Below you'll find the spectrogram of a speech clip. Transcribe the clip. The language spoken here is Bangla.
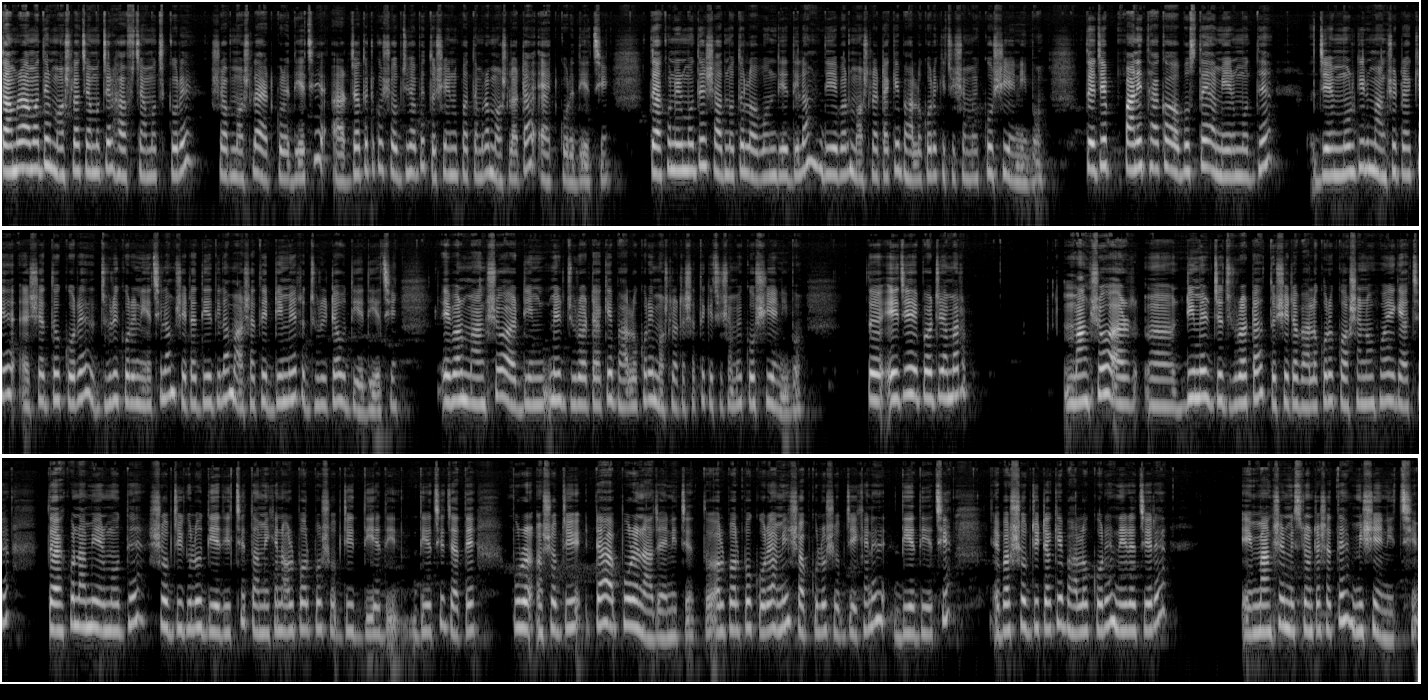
তো আমরা আমাদের মশলা চামচের হাফ চামচ করে সব মশলা অ্যাড করে দিয়েছি। আর যতটুকু সবজি হবে তো সেই অনুপাতে আমরা মশলাটা অ্যাড করে দিয়েছি। তো এখন এর মধ্যে স্বাদ মতো লবণ দিয়ে দিলাম। দিয়ে এবার মশলাটাকে ভালো করে কিছু সময় কষিয়ে নিব। তো যে পানি থাকা অবস্থায় আমি এর মধ্যে যে মুরগির মাংসটাকে সেদ্ধ করে ঝুড়ি করে নিয়েছিলাম সেটা দিয়ে দিলাম। আর সাথে ডিমের ঝুড়িটাও দিয়ে দিয়েছি। এবার মাংস আর ডিমের জুড়াটাকে ভালো করে মশলাটার সাথে কিছু সময় কষিয়ে নিব। তো এই যে এ পর্যায়ে আমার মাংস আর ডিমের যে ঝুড়াটা, তো সেটা ভালো করে কষানো হয়ে গেছে। তো এখন আমি এর মধ্যে সবজিগুলো দিয়ে দিচ্ছি। তো আমি এখানে অল্প অল্প সবজি দিয়ে দিয়েছি যাতে পুরো সবজিটা পড়ে না যায় নিচে। তো অল্প অল্প করে আমি সবগুলো সবজি এখানে দিয়ে দিয়েছি। এবার সবজিটাকে ভালো করে নেড়ে চেড়ে এই মাংসের মিশ্রণটার সাথে মিশিয়ে নিচ্ছি।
